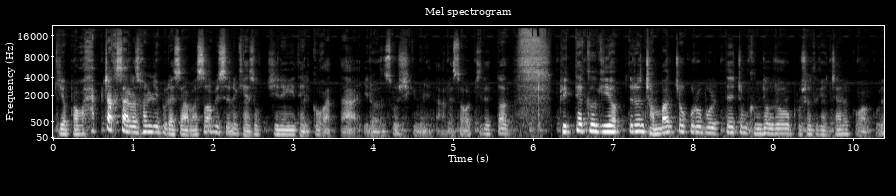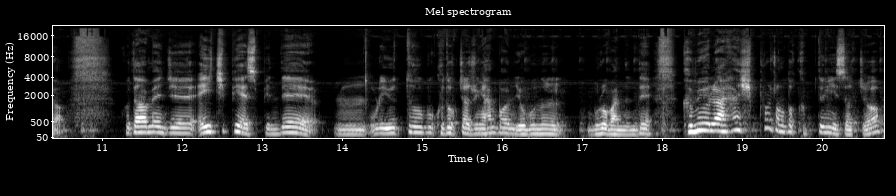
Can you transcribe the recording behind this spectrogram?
기업하고 합작사를 설립을 해서 아마 서비스는 계속 진행이 될 것 같다. 이런 소식입니다. 그래서 어찌됐든 빅테크 기업들은 전반적으로 볼 때 좀 긍정적으로 보셔도 괜찮을 것 같고요. 그 다음에 이제 HPSP인데, 음, 우리 유튜브 구독자 중에 한 번 요분을 물어봤는데, 금요일 날 한 10% 정도 급등이 있었죠.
